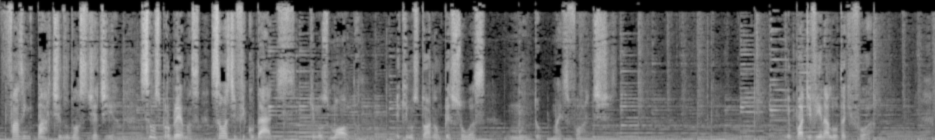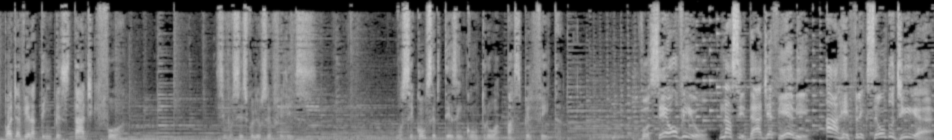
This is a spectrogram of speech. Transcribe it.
fazem parte do nosso dia a dia. São os problemas, são as dificuldades que nos moldam e que nos tornam pessoas muito mais fortes. E pode vir a luta que for, Pode haver a tempestade que for. Se você escolheu ser feliz, você com certeza encontrou a paz perfeita. Você ouviu na Cidade FM a reflexão do dia.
